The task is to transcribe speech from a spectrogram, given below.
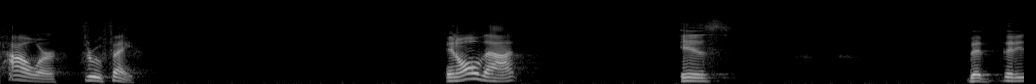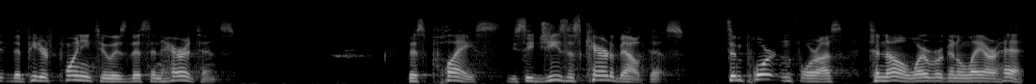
power through faith. And all that is that, that, that Peter's pointing to is this inheritance, this place. You see, Jesus cared about this. It's important for us to know where we're going to lay our head.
